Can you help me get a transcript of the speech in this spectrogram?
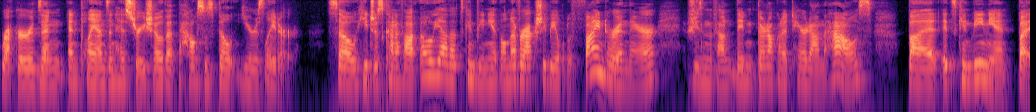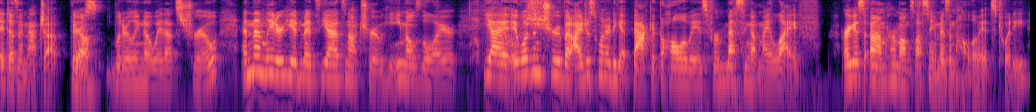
records and, and plans and history show that the house was built years later. So he just kind of thought, oh yeah, that's convenient. They'll never actually be able to find her in there if she's in the found. They, they're not going to tear down the house, but it's convenient. But it doesn't match up. There's literally no way that's true. And then later he admits, yeah, it's not true. He emails the lawyer, yeah, it wasn't true, but I just wanted to get back at the Holloways for messing up my life. Or I guess um, her mom's last name isn't Holloway, it's Twitty.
